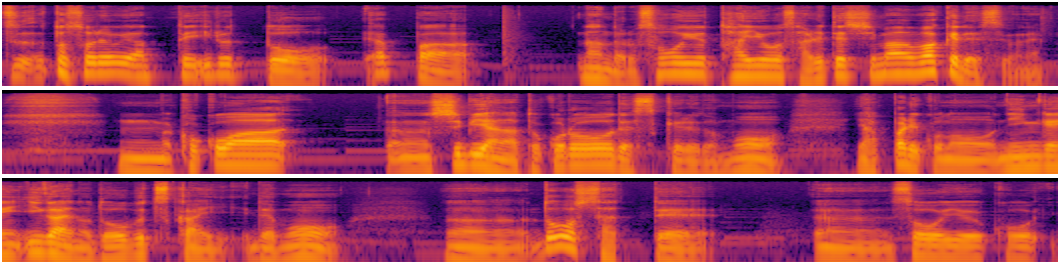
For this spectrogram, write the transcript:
ずっとそれをやっているとやっぱなんだろうそういう対応されてしまうわけですよね。うん、ここはうん、シビアなところですけれどもやっぱりこの人間以外の動物界でも、うん、どうしたって、うん、そういうこう、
